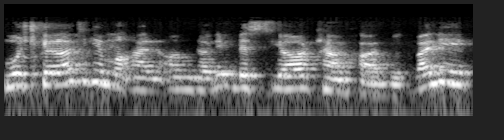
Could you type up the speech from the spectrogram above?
مشکلاتی که ما الان داریم بسیار کم خواهد بود. ولی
